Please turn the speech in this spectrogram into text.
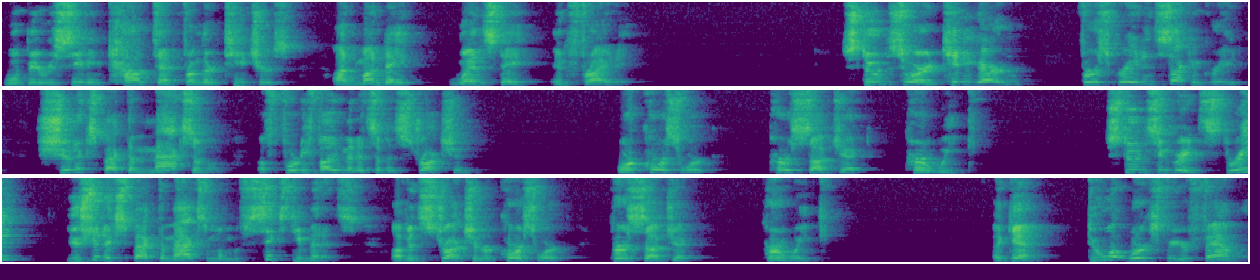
will be receiving content from their teachers on Monday, Wednesday, and Friday. Students who are in kindergarten, first grade, and second grade should expect a maximum of 45 minutes of instruction or coursework per subject per week. Students in grades 3, you should expect a maximum of 60 minutes of instruction or coursework per subject per week. Again, do what works for your family.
